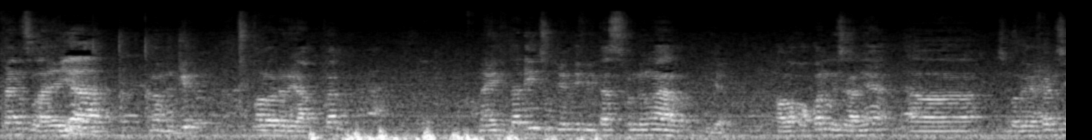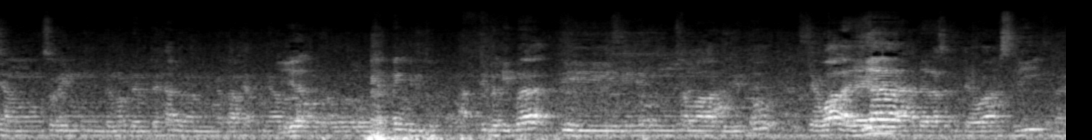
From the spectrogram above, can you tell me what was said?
fans lah ya. Iya. Nah, mungkin kalau dari aku kan nah itu tadi subjektivitas pendengar. Iya. Kalau Kokon misalnya eh, sebagai fans yang sering dengar BMTH dengan metalheadnya Iya. atau- gitu. tiba-tiba di sama lagu itu kecewa lah ya, Iya. intinya ada rasa kecewa Asli. Nah,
